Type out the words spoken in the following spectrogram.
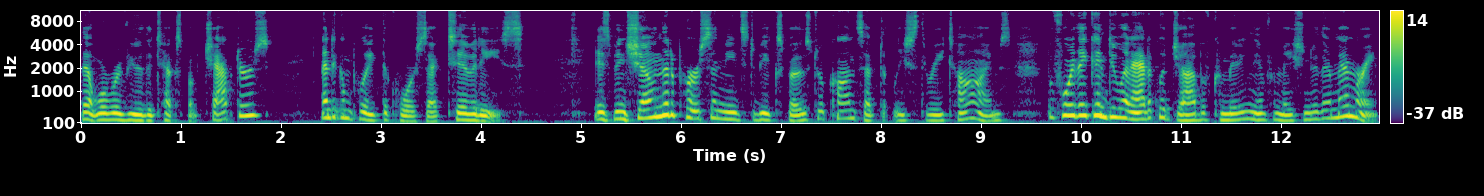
that will review the textbook chapters and to complete the course activities. It has been shown that a person needs to be exposed to a concept at least three times before they can do an adequate job of committing the information to their memory.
